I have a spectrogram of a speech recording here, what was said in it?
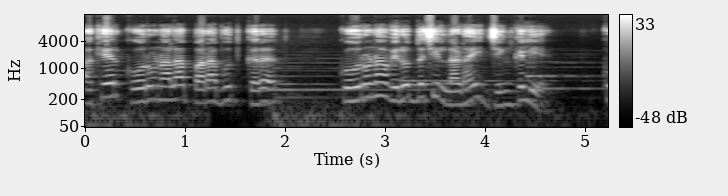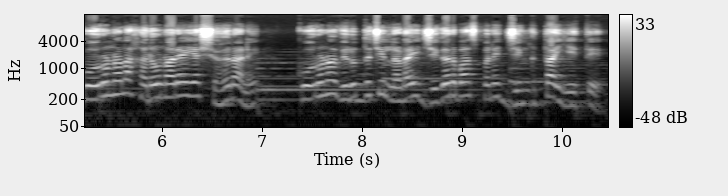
अखेर कोरोनाला पराभूत करत कोरोना विरुद्धची लढाई जिंकली आहे. कोरोनाला हरवणाऱ्या या शहराने कोरोना विरुद्धची लढाई जिगरबाजपणे जिंकता येते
